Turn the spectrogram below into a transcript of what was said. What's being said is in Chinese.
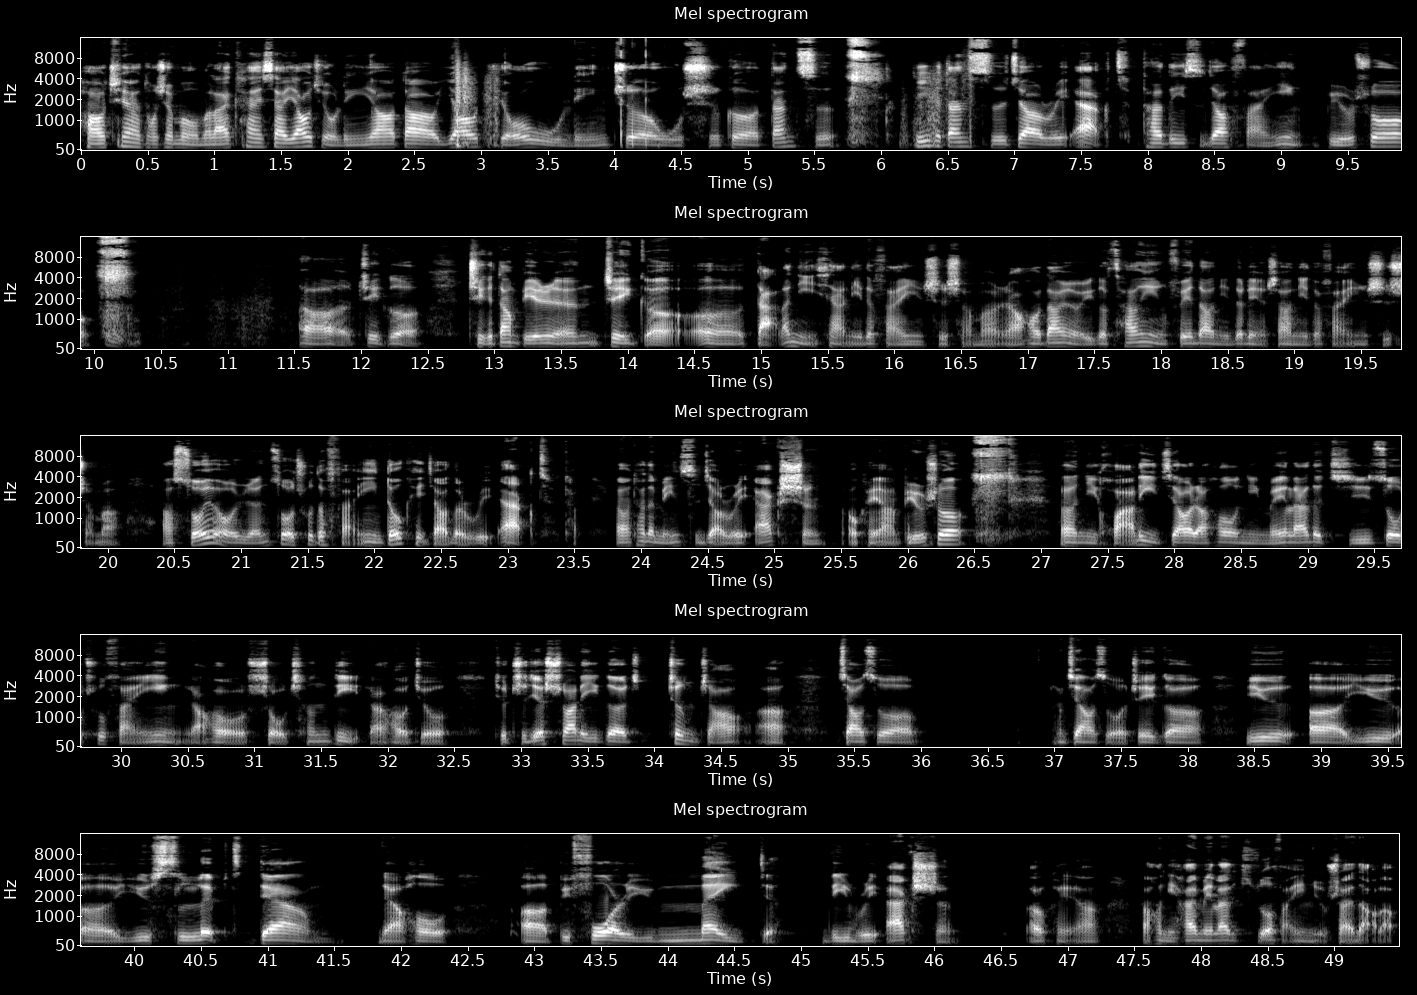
好，亲爱的同学们，我们来看一下幺九零幺到幺九五零这五十个单词。第一个单词叫 react，它的意思叫反应。比如说，呃，这个这个，当别人这个呃打了你一下，你的反应是什么？然后当有一个苍蝇飞到你的脸上，你的反应是什么？啊，所有人做出的反应都可以叫做 react。它，然后它的名词叫 reaction。OK 啊，比如说。呃，你滑了一跤，然后你没来得及做出反应，然后手撑地，然后就就直接摔了一个正着啊，叫做叫做这个 you 呃 you 呃 you slipped down，然后呃 before you made the reaction，OK 啊，然后你还没来得及做反应，你就摔倒了。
